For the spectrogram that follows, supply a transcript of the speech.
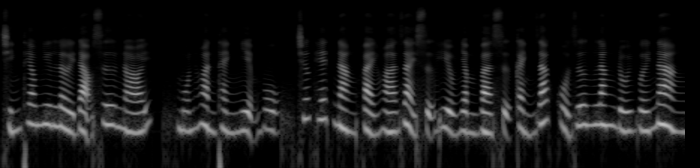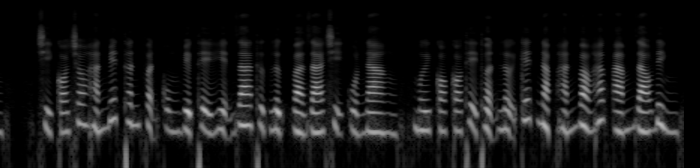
Chính theo như lời đạo sư nói, muốn hoàn thành nhiệm vụ, trước hết nàng phải hóa giải sự hiểu nhầm và sự cảnh giác của Dương Lăng đối với nàng. Chỉ có cho hắn biết thân phận cùng việc thể hiện ra thực lực và giá trị của nàng, mới có có thể thuận lợi kết nạp hắn vào hắc ám giáo đình.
